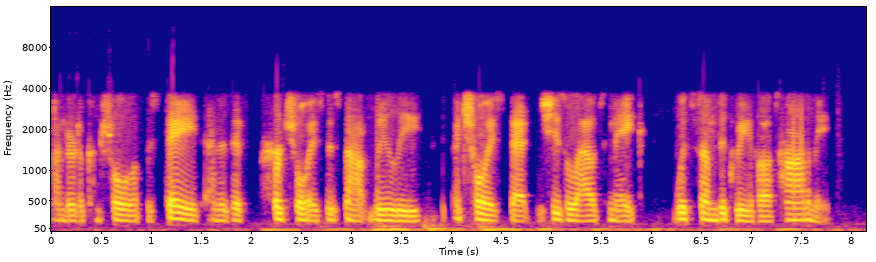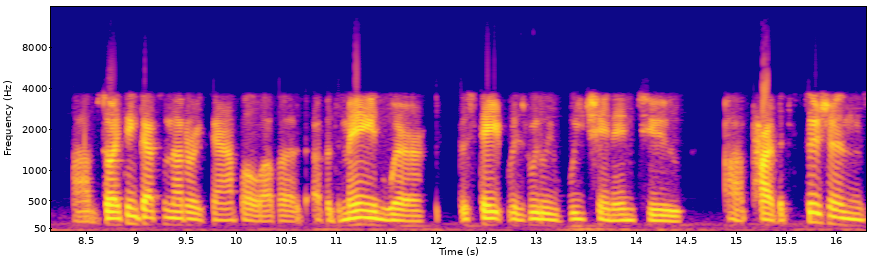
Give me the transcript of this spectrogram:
under the control of the state, and as if her choice is not really a choice that she's allowed to make with some degree of autonomy. Um, so I think that's another example of a of a domain where the state was really reaching into uh, private decisions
